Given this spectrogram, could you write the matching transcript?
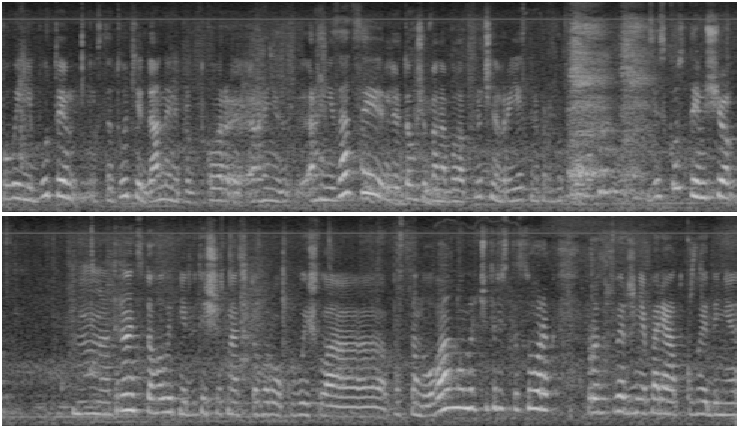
повинні бути в статуті даної неприбуткової організації для того, щоб вона була включена в реєстр прибуткових. В зв'язку з тим, що 13 липня 2016 року вийшла постанова номер 440 про затвердження порядку ведення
